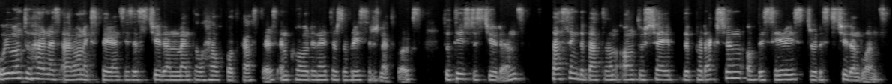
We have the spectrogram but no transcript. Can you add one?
We want to harness our own experiences as student mental health podcasters and coordinators of research networks to teach the students, passing the baton on to shape the production of the series through the student lens.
